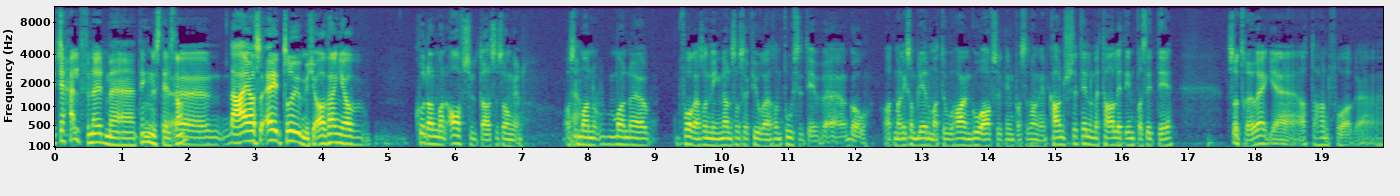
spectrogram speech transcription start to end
ikke helt fornøyd med tingenes tilstand? Eh, nei, altså, jeg tror mye avhengig av hvordan man avslutter sesongen. Altså, man, man eh, får en sånn lignende sånn som i fjor, en sånn positiv uh, go. At man liksom blir nummer to, har en god avslutning på sesongen. Kanskje til og med tar litt inn på City. Så tror jeg eh, at han får uh,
